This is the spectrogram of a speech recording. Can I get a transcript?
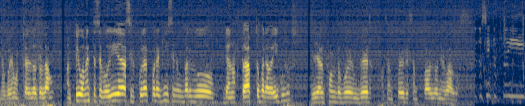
Les voy a mostrar el otro lado. Antiguamente se podía circular por aquí, sin embargo ya no está apto para vehículos. Y allá al fondo pueden ver a San Pedro y San Pablo nevados. Lo siento, estoy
